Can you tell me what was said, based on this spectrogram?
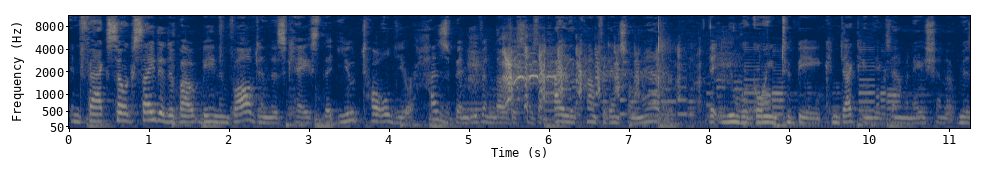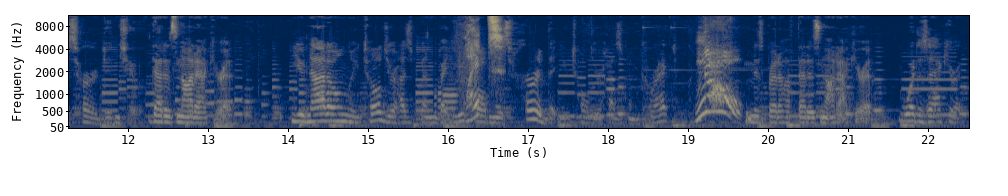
in fact, so excited about being involved in this case that you told your husband, even though this was a highly confidential matter, that you were going to be conducting the examination of Ms. Heard, didn't you? That is not accurate. You not only told your husband, but you told What? Ms. Heard that you told your husband, correct? No! Ms. Bredehoff, that is not accurate. What is accurate?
